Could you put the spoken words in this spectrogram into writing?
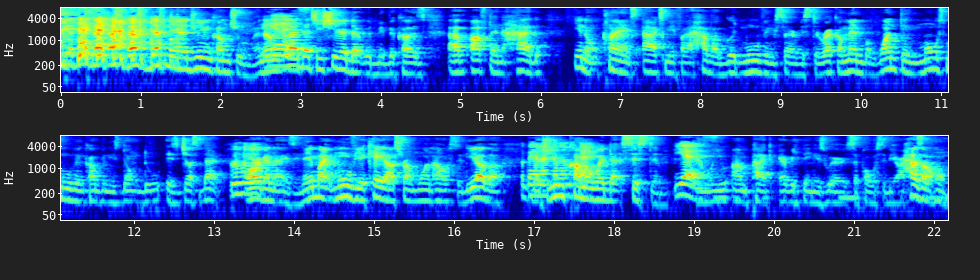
yeah, that, that, that's that's definitely a dream come true, and I'm yes. glad that you shared that with me because I've often had, you know, clients ask me if I have a good moving service to recommend. But one thing most moving companies don't do is just that mm-hmm. organizing. They might move your chaos from one house to the other, but, but you coming with that system. Yes. And when you unpack, everything is where it's supposed to be or has a home.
